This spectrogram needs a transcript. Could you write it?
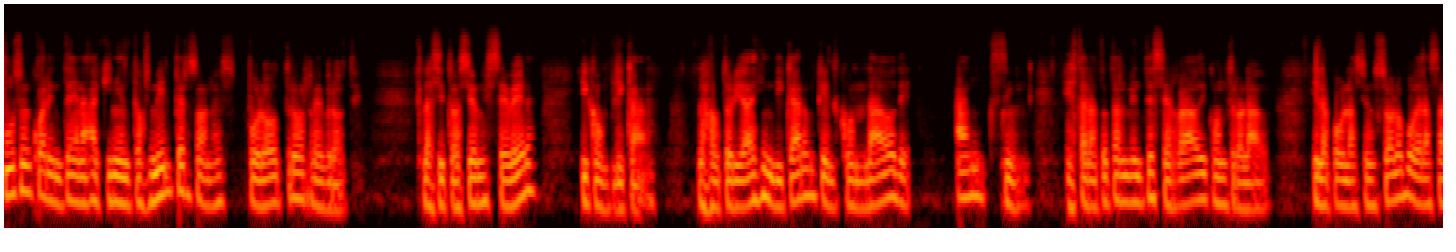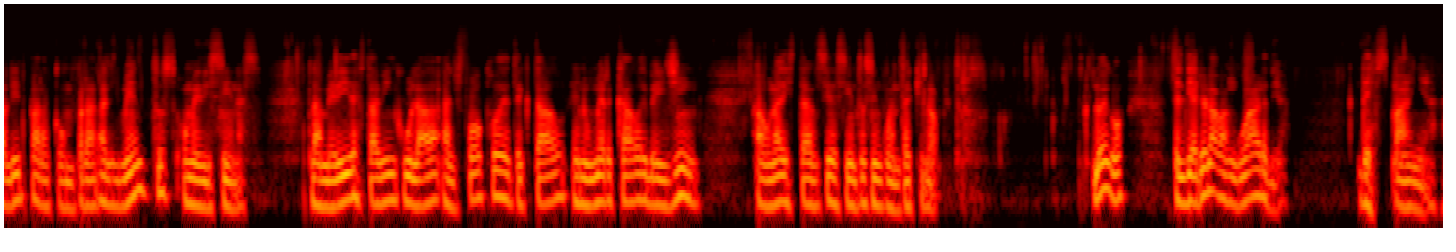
puso en cuarentena a 500.000 personas por otro rebrote. La situación es severa y complicada. Las autoridades indicaron que el condado de Anxin estará totalmente cerrado y controlado, y la población solo podrá salir para comprar alimentos o medicinas. La medida está vinculada al foco detectado en un mercado de Beijing a una distancia de 150 kilómetros. Luego, el diario La Vanguardia de España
